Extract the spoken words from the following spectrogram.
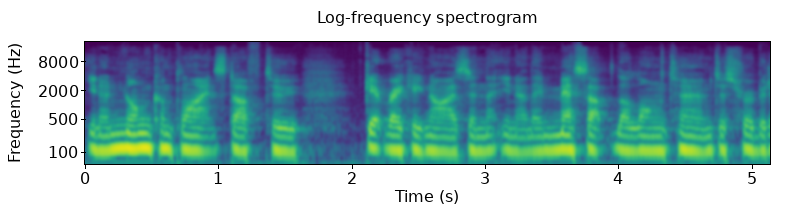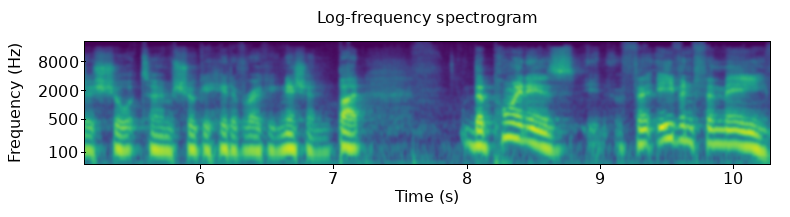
you know non-compliant stuff to get recognized and that you know they mess up the long term just for a bit of short term sugar hit of recognition. But the point is, for even for me,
